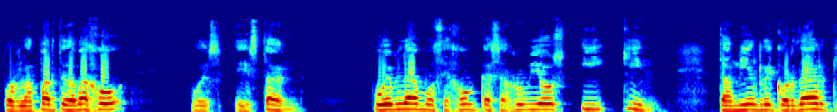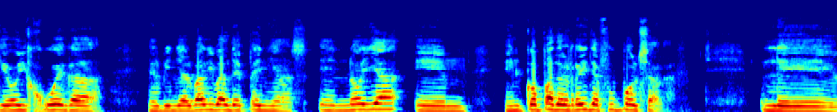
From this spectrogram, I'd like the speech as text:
Por la parte de abajo, pues están Puebla, Mocejón, Casarrubios y Quín. También recordar que hoy juega el Viñalbal y Valdepeñas en Noya en, en Copa del Rey de Fútbol Sala. Le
